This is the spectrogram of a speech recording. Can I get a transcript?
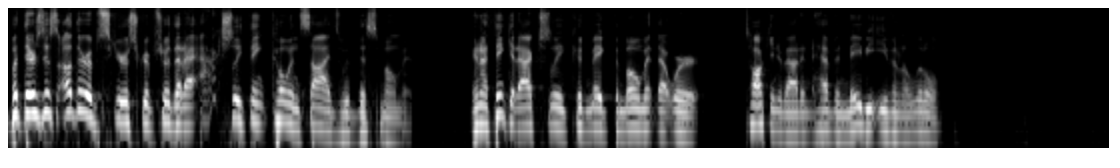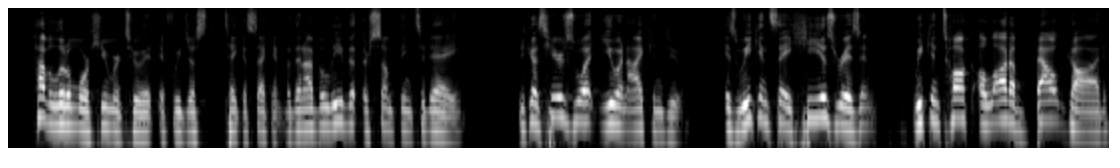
But there's this other obscure scripture that I actually think coincides with this moment. And I think it actually could make the moment that we're talking about in heaven maybe even a little have a little more humor to it if we just take a second. But then I believe that there's something today because here's what you and I can do is we can say he is risen. We can talk a lot about God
